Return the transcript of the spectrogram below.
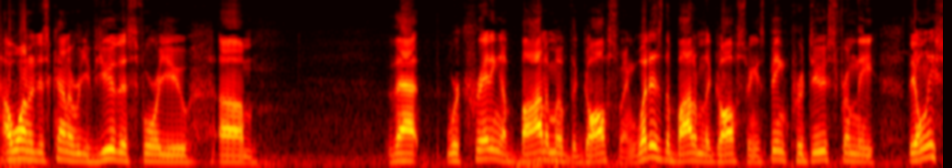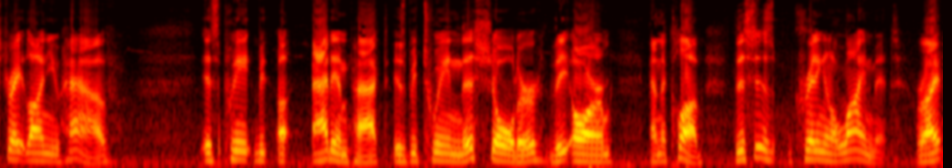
I want to just kind of review this for you um, that we're creating a bottom of the golf swing. What is the bottom of the golf swing? It's being produced from the, the only straight line you have is uh, at impact is between this shoulder, the arm, and the club. This is creating an alignment, right?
